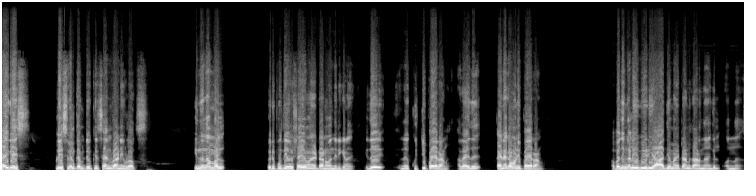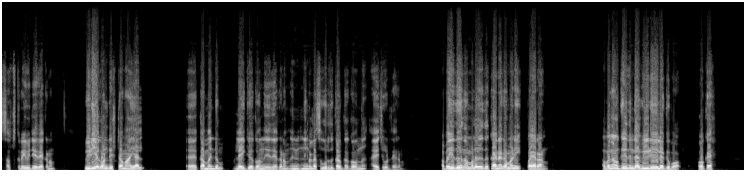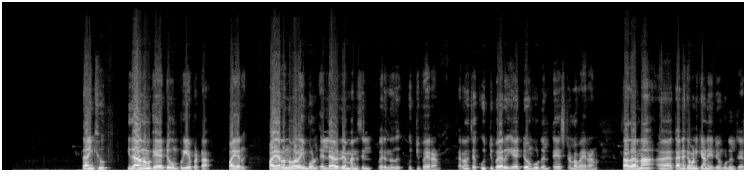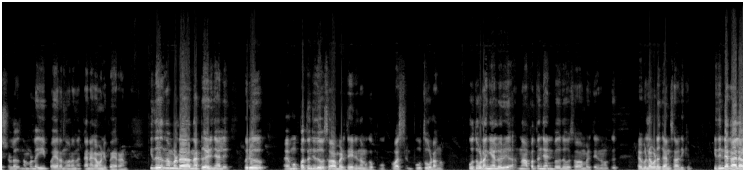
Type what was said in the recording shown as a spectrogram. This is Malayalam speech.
Hi guys please welcome to Kisan Vani vlogs ഇന്ന് നമ്മൾ ഒരു പുതിയ വിഷയമായിട്ടാണ് വന്നിരിക്കുന്നത്. ഇത് ഇന്ന് കുറ്റിപ്പയറാണ്. അതായത് കനകമണി പയറാണ്. അപ്പോൾ നിങ്ങൾ ഈ വീഡിയോ ആദ്യമായിട്ടാണ് കാണുന്നതെങ്കിൽ ഒന്ന് സബ്സ്ക്രൈബ് ചെയ്തേക്കണം. വീഡിയോ കൊണ്ട് ഇഷ്ടമായാൽ കമന്റും ലൈക്കും ഒക്കെ ഒന്ന് ചെയ്തേക്കണം. നിങ്ങളുടെ സുഹൃത്തുക്കൾക്കൊക്കെ ഒന്ന് അയച്ചു കൊടുത്തേക്കണം. അപ്പോൾ ഇത് നമ്മൾ ഇത് കനകമണി പയറാണ്. അപ്പോൾ നമുക്ക് ഇതിന്റെ വീഡിയോയിലേക്ക് പോവാം. ഓക്കെ? താങ്ക് യു ഇതാണ് നമുക്ക് ഏറ്റവും പ്രിയപ്പെട്ട പയർ പയറെന്ന് പറയുമ്പോൾ എല്ലാവരുടെയും മനസ്സിൽ വരുന്നത് കുറ്റിപ്പയറാണ്. കാരണം വെച്ചാൽ കുറ്റിപ്പയർ ഏറ്റവും കൂടുതൽ ടേസ്റ്റുള്ള പയറാണ്. സാധാരണ കനകമണിക്കാണ് ഏറ്റവും കൂടുതൽ ടേസ്റ്റുള്ളത് നമ്മളുടെ ഈ പയറെന്ന് പറയുന്നത് കനകമണി പയറാണ്. ഇത് നമ്മുടെ നട്ട് കഴിഞ്ഞാൽ ഒരു മുപ്പത്തഞ്ച് ദിവസം ആകുമ്പോഴത്തേനും നമുക്ക് പൂത്ത് തുടങ്ങും. പൂത്ത് തുടങ്ങിയാൽ ഒരു നാൽപ്പത്തഞ്ച് അൻപത് ദിവസം ആകുമ്പോഴത്തേനും നമുക്ക് വിളവെടുക്കാൻ സാധിക്കും. ഇതിന്റെ കാലാവധി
